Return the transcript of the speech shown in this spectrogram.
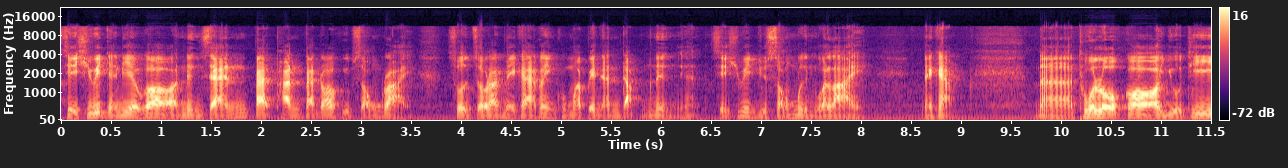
เสียชีวิตอย่างเดียวก็ 18,862 ราย ส่วนสหรัฐอเมริกาก็ยังคงมาเป็นอันดับหนึ่งฮะเสียชีวิตอยู่ 20,000กว่ารายนะครับทั่วโลกก็อยู่ที่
